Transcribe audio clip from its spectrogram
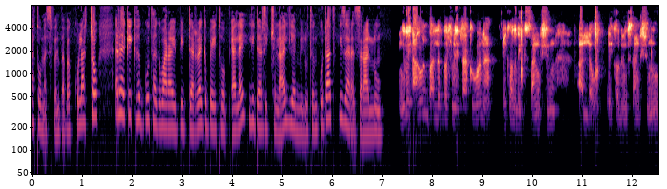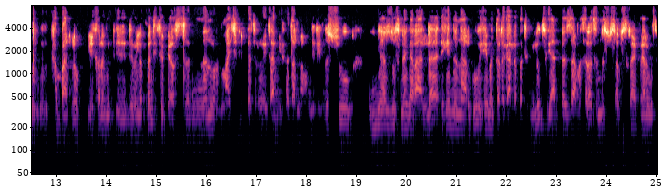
አቶ መስፍን በበኩላቸው ረቂቅ ህጉ ተግባራዊ ቢደረግ በኢትዮጵያ ላይ ሊደርስ ይችላል የሚሉትን ጉዳት ይዘረዝራሉ። እንግዲህ አሁን ባለበት ሁኔታ ከሆነ economic sanction አለው። economic sanction ኑ ከባድ ነው። የ economic development ኢትዮጵያ ውስጥ መኖር የማይችልበትን ሁኔታ የሚፈጠር ነው። እንግዲህ እነሱ የሚያዙት ነገር አለ። ይሄንን አድርጉ፣ ይሄ መደረግ አለበት የሚሉት በዛ መሰረት እነሱ subscribe ያደርጉት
